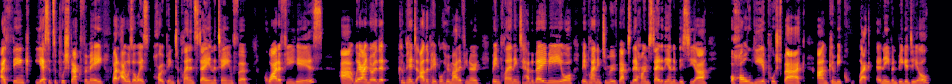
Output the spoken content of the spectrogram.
I think, yes, it's a pushback for me, but I was always hoping to plan and stay in the team for quite a few years, uh, where I know that compared to other people who might have, you know, been planning to have a baby or been planning to move back to their home state at the end of this year, a whole year pushed back um, can be like an even bigger deal.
